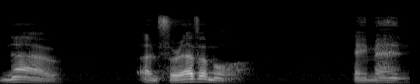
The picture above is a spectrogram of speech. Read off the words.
now and forevermore. Amen.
